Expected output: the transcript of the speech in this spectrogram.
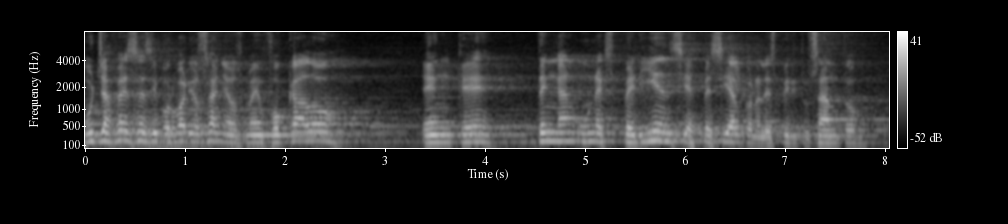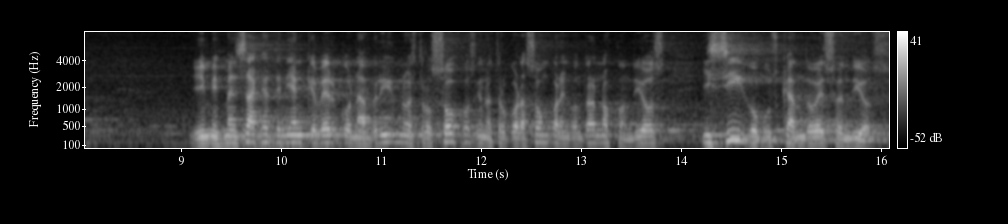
muchas veces y por varios años me he enfocado en que tengan una experiencia especial con el Espíritu Santo y mis mensajes tenían que ver con abrir nuestros ojos y nuestro corazón para encontrarnos con Dios y sigo buscando eso en Dios.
